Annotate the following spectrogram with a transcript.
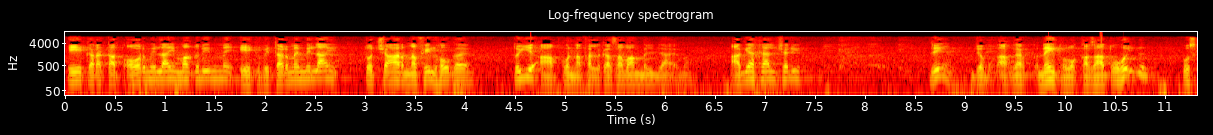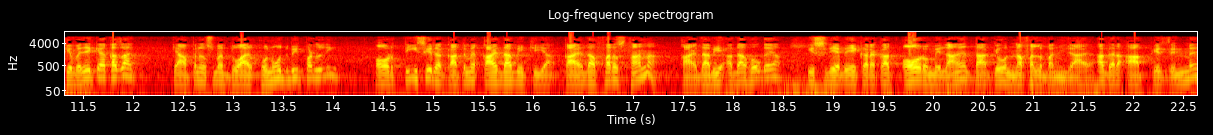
ایک رکعت اور ملائی، مغرب میں ایک وطر میں ملائی، تو چار نفل ہو گئے، تو یہ آپ کو نفل کا ثواب مل جائے گا۔ آگے خیال شریف۔ جی جب اگر نہیں تو وہ قضا تو ہو ہی گئی۔ اس کی وجہ کیا قضا کہ آپ نے اس میں دعائیں قنوت بھی پڑھ لی اور تیسری رکعت میں قاعدہ بھی کیا۔ قاعدہ فرض تھا نا، قاعدہ بھی ادا ہو گیا۔ اس لیے اب ایک رکعت اور ملائیں تاکہ وہ نفل بن جائے۔ اگر آپ کے ذمے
